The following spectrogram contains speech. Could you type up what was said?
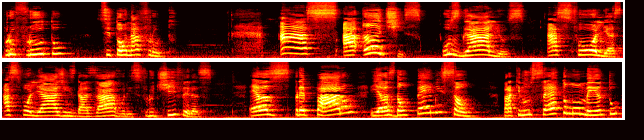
para o fruto se tornar fruto. As, a, antes, os galhos, as folhas, as folhagens das árvores frutíferas, elas preparam e elas dão permissão para que num certo momento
